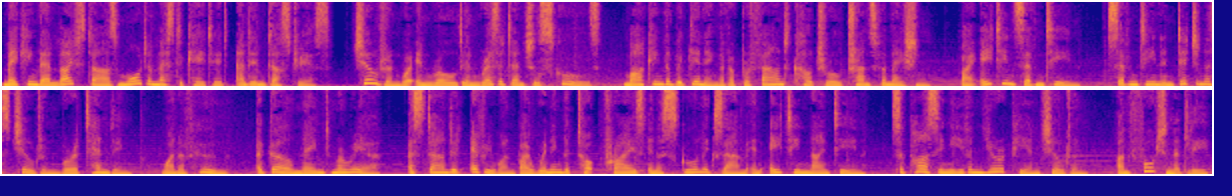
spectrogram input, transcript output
making their lifestyles more domesticated and industrious. Children were enrolled in residential schools, marking the beginning of a profound cultural transformation. By 1817, 17 Indigenous children were attending, one of whom, a girl named Maria, astounded everyone by winning the top prize in a school exam in 1819, surpassing even European children. Unfortunately,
